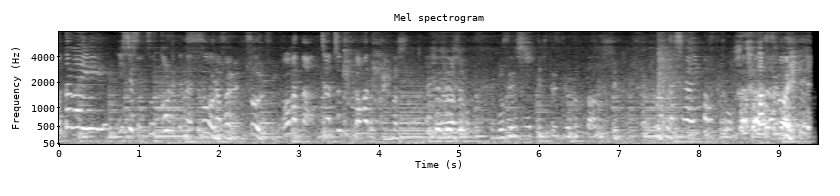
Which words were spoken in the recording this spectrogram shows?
お互い意思疎通取れてないとそうですね。そうですね。分かった。じゃあちょっと頑張って。わかりました。頑張りましょう5000持ってきててよかった。私 iPad あすごい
